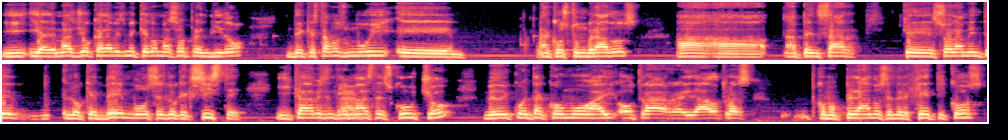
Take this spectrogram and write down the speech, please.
Y, además yo cada vez me quedo más sorprendido de que estamos muy eh, acostumbrados a, a, a, pensar que solamente lo que vemos es lo que existe. Y cada vez entre claro. más te escucho, me doy cuenta cómo hay otra realidad, otros como planos energéticos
